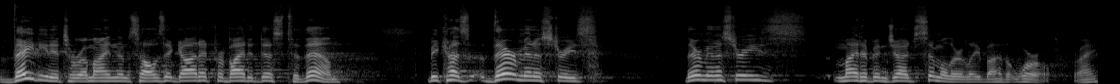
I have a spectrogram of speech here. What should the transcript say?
They needed to remind themselves that God had provided this to them because their ministries, their ministries might have been judged similarly by the world, right?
